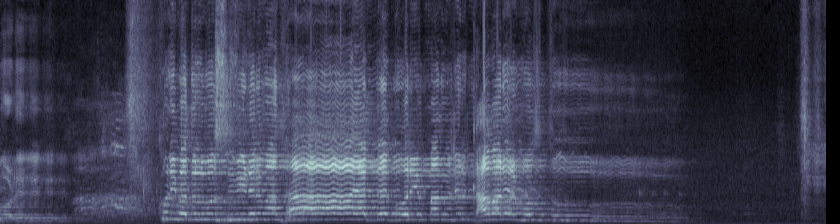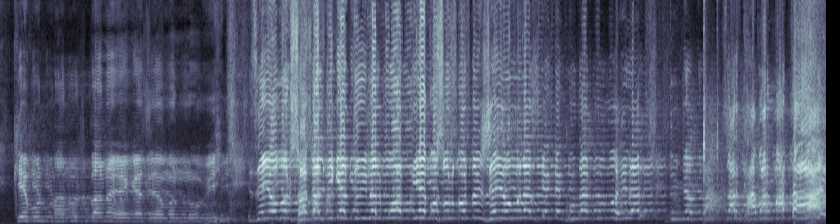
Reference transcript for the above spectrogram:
পড়ে। খলিফাতুল মুসলিমিনের মাথায় একটা গরিব মানুষের খাবারের বস্তু। কেমন মানুষ বানায় গেছে আমার নবী। যে অমর সকাল বিকেল দুই বেল মদ দিয়ে গোসল করতে, সেই অমর আজকে একটা ক্ষুধার্ত মহিলার দুইটা বাচ্চার খাবার মাথায়।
